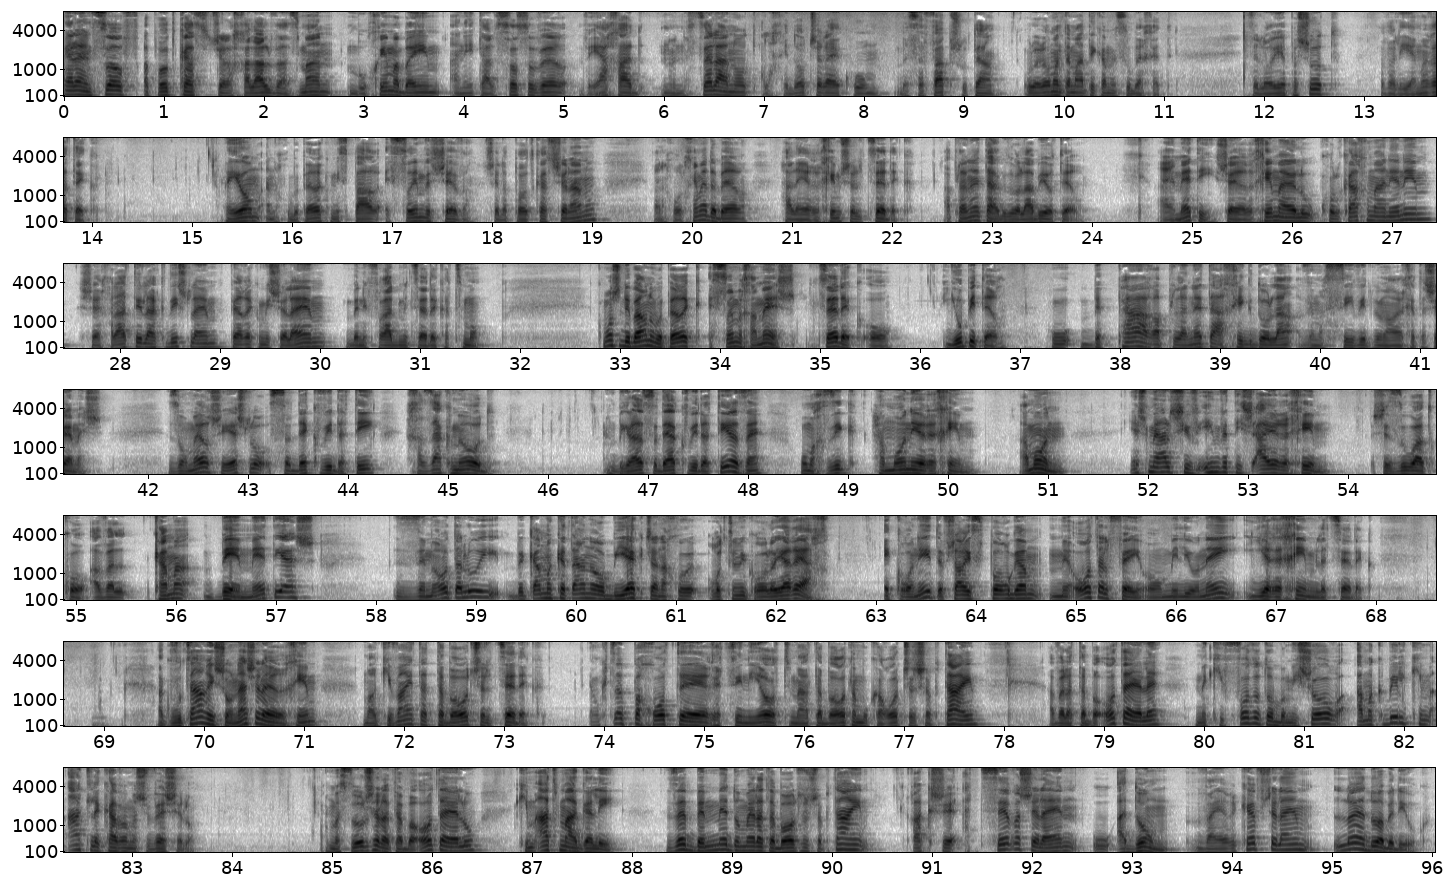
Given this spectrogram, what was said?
אל האינסוף, הפודקאסט של החלל והזמן. ברוכים הבאים, אני טל סוסובר, ויחד ננסה לענות על החידות של היקום בשפה פשוטה וללא מתמטיקה מסובכת. זה לא יהיה פשוט, אבל יהיה מרתק. היום אנחנו בפרק מספר 27 של הפודקאסט שלנו, ואנחנו הולכים לדבר על הירחים של צדק, הפלנטה הגדולה ביותר. האמת היא שהירחים האלו כל כך מעניינים, שהחלטתי להקדיש להם פרק משלהם, בנפרד מצדק עצמו. כמו שדיברנו בפרק 25, צדק או יופיטר הוא בפער הפלנטה הכי גדולה ומסיבית במערכת השמש. זה אומר שיש לו שדה כבידתי חזק מאוד. בגלל השדה הכבידתי הזה, הוא מחזיק המון ירחים. המון. יש מעל 79 ירחים שזו עד כה, אבל כמה באמת יש? זה מאוד תלוי בכמה קטן האובייקט שאנחנו רוצים לקרוא לו ירח. עקרונית אפשר לספור גם מאות אלפי או מיליוני ירחים לצדק. הקבוצה הראשונה של הירחים מרכיבה את הטבעות של צדק. הן קצת פחות uh, רציניות מהטבעות המוכרות של שבתאי, אבל הטבעות האלה מקיפות אותו במישור המקביל כמעט לקו המשווה שלו. המסלול של הטבעות האלו כמעט מעגלי. זה באמת דומה לטבעות של שבתאי, רק שהצבע שלהן הוא אדום, וההרכב שלהם לא ידוע בדיוק.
